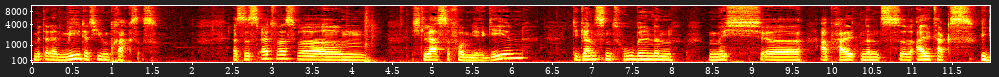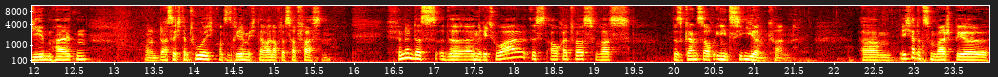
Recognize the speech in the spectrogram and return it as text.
mit einer meditativen Praxis. Es ist etwas, ähm, ich lasse von mir gehen, die ganzen trubelnden, mich äh, abhaltenden Alltagsgegebenheiten. Und das ich dann tue, ich konzentriere mich daran auf das Verfassen. Ich finde, dass äh, ein Ritual ist auch etwas, was das Ganze auch initiieren kann. Ähm, ich hatte zum Beispiel,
